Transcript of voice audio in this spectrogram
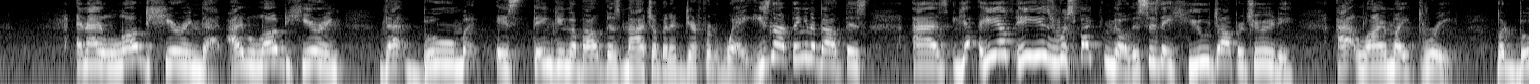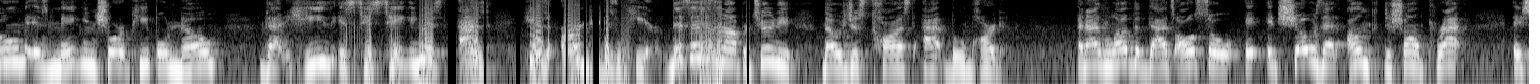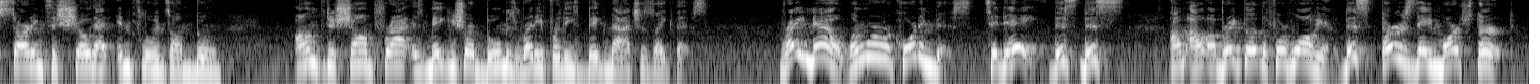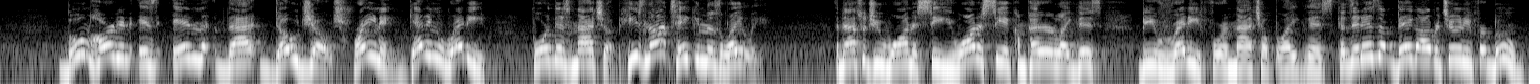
And I loved hearing that. I loved hearing that Boom is thinking about this matchup in a different way. He's not thinking about this as yeah, he is, he is respecting though. This is a huge opportunity at Limelight 3. But Boom is making sure people know that he is, is taking this as he has earned his here. This is an opportunity that was just tossed at Boom Harden. And I love that that's also, it, it shows that Unc Deshaun Pratt is starting to show that influence on Boom. Unc Deshaun Pratt is making sure Boom is ready for these big matches like this. Right now, when we're recording this, today, this, this, um, I'll, I'll break the, the fourth wall here. This Thursday, March 3rd, Boom Harden is in that dojo training, getting ready for this matchup. He's not taking this lightly. And that's what you want to see. You want to see a competitor like this be ready for a matchup like this because it is a big opportunity for Boom.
